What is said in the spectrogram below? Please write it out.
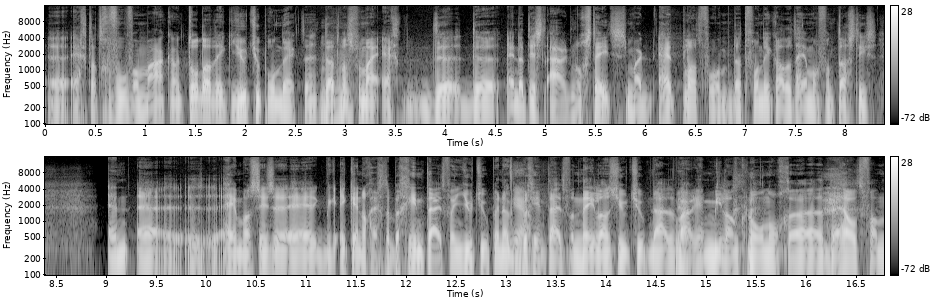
uh, echt dat gevoel van maken. Totdat ik YouTube ontdekte. Mm -hmm. Dat was voor mij echt de, de, en dat is het eigenlijk nog steeds, maar het platform. Dat vond ik altijd helemaal fantastisch. En uh, helemaal sinds, uh, ik, ik, ken nog echt de begintijd van YouTube en ook ja. de begintijd van Nederlands YouTube, nou, ja. waarin Milan Knol nog uh, de held van,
